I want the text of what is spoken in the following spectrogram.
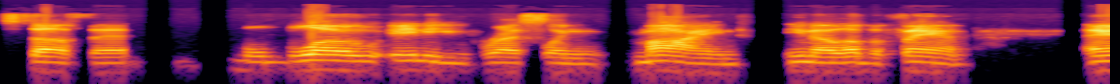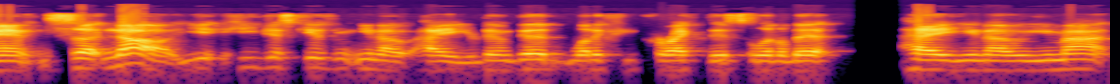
stuff that will blow any wrestling mind, you know, of a fan. And so, no, he just gives me, you know, hey, you're doing good. What if you correct this a little bit? Hey, you know, you might,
